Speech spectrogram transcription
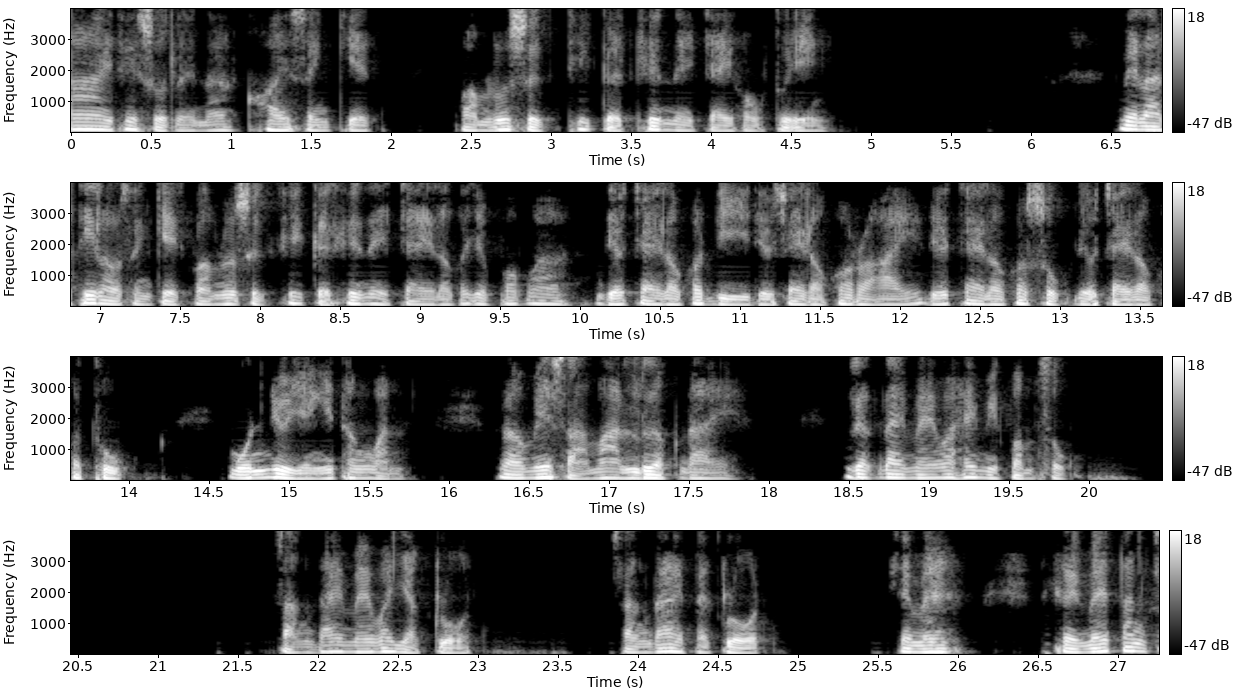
ง่ายๆที่สุดเลยนะคอยสังเกตความรู้สึกที่เกิดขึ้นในใจของตัวเอง เวลาที่เราสังเกตความรู้สึกที่เกิดขึ้นในใจ เราก็จะพบว่า เดี๋ยวใจเราก็ดี เดี๋ยวใจเราก็ร้าย เดี๋ยวใจเราก็สุข เดี๋ยวใจเราก็ทุกข์หมุนอยู่อย่างนี้ทั้งวัน เราไม่สามารถเลือกได้ เลือกได้ไหมว่าให้มีความสุข สั่งได้ไหมว่าอย่ากโกรธ สั่งได้แต่โกรธ ใช่ไหมเคยไหมตั้งใจ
